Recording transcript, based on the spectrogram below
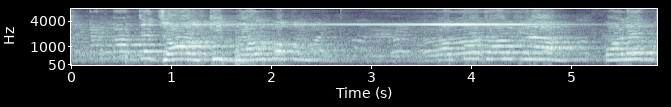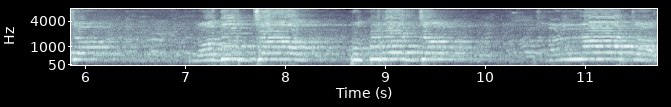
সেখানকার যে জল কি বলব তোমায়? কত জল খেলাম কলের জল নদীর জল পুকুরের জল ঝর্ণার জল।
